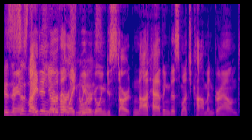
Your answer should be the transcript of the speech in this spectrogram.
Because this is like I didn't know that like we were going to start not having this much common ground.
